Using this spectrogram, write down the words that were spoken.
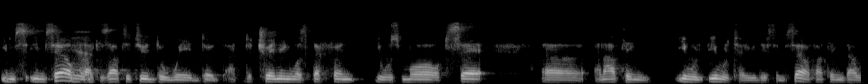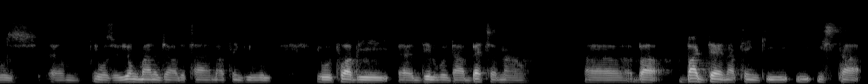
himself, yeah. like his attitude, the way the the training was different. He was more upset, uh, and I think he will he will tell you this himself. I think that was um, he was a young manager at the time. I think he will he will probably uh, deal with that better now. Uh, but back then, I think he, he, he start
